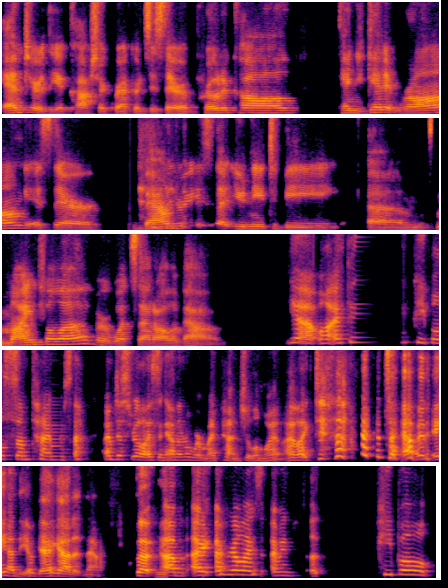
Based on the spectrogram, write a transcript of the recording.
enter the Akashic records? Is there a protocol? Can you get it wrong? Is there boundaries that you need to be um, mindful of, or what's that all about? Yeah, well, I think people sometimes, I'm just realizing I don't know where my pendulum went. I like to, to have it handy. Okay, I got it now. But um, I, I realize, I mean, uh, people,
